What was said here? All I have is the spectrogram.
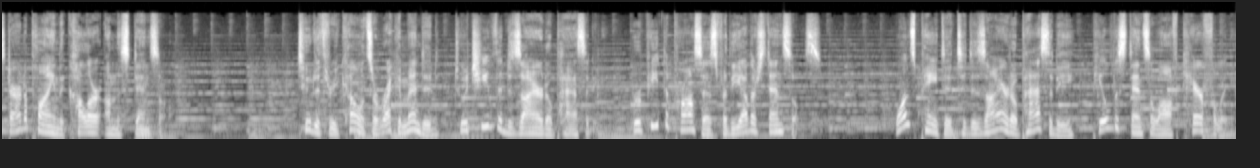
Start applying the color on the stencil. Two to three coats are recommended to achieve the desired opacity. Repeat the process for the other stencils. Once painted to desired opacity, peel the stencil off carefully.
